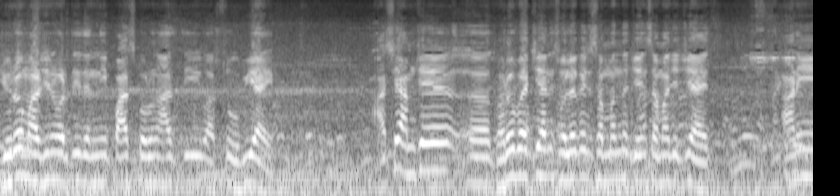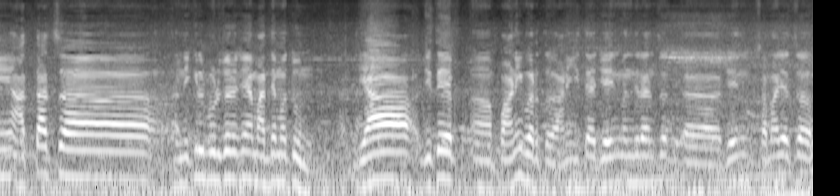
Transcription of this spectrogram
झिरो मार्जिनवरती त्यांनी पास करून आज ती वास्तू उभी आहे. असे आमचे अ, घरोबाचे आणि सोलेकाचे संबंध जैन समाजाचे आहेत. आणि आत्ताच निखिल बुडजोरेच्या माध्यमातून या जिथे पाणी भरतं आणि त्या जैन मंदिरांचं जैन समाजाचं.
